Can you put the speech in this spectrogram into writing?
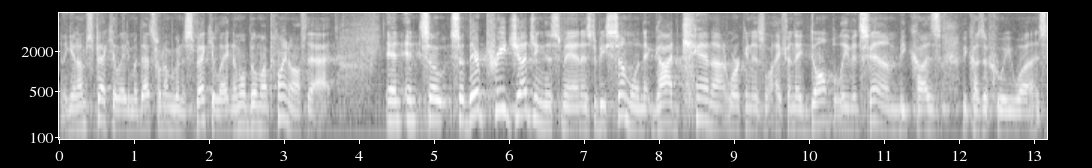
And again, I'm speculating, but that's what I'm going to speculate, and I'm going to build my point off that. And, and so, so they're prejudging this man as to be someone that God cannot work in his life, and they don't believe it's him because, because of who he was.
